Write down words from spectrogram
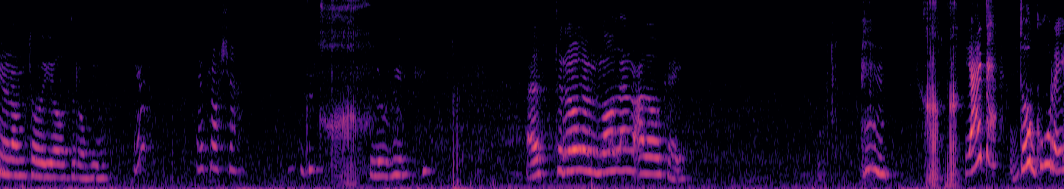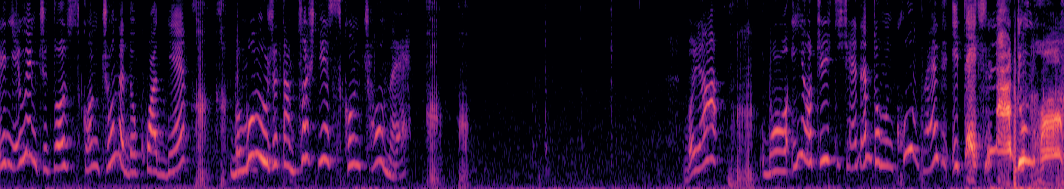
fajnie nam to ją zrobił. Nie? Nie proszę. Lubi. Ale z trolem, lolem, ale okej. Ja idę do góry, nie wiem czy to jest skończone dokładnie, bo mówił, że tam coś nie jest skończone. Bo ja, bo i oczywiście jeden to mój kumpel i ty idź na dół, no!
